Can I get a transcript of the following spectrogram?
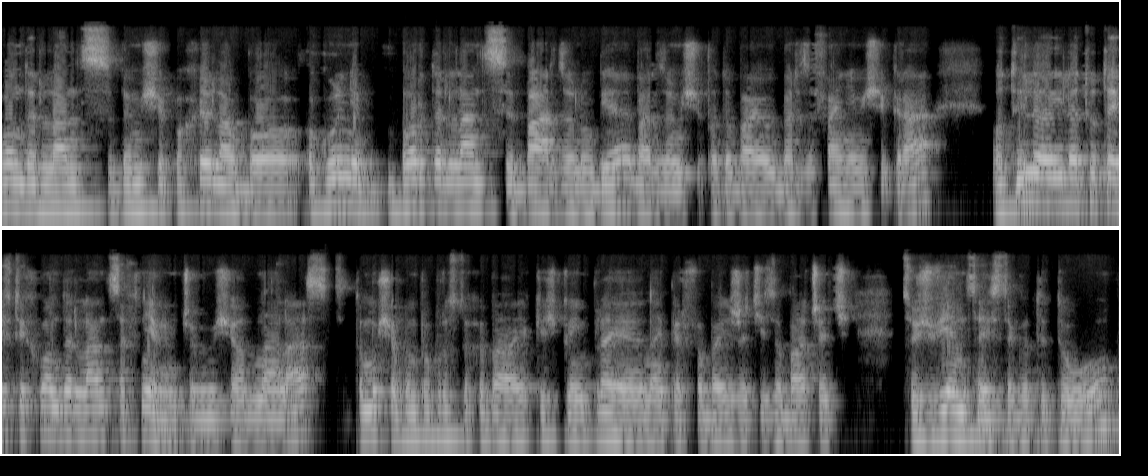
Wonderlands bym się pochylał, bo ogólnie Borderlands bardzo lubię, bardzo mi się podobają i bardzo fajnie mi się gra, o tyle, o ile tutaj w tych Wonderlandsach nie wiem, czy bym się odnalazł, to musiałbym po prostu chyba jakieś gameplaye najpierw obejrzeć i zobaczyć coś więcej z tego tytułu,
